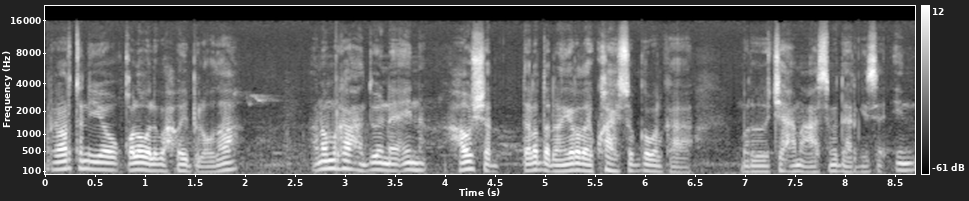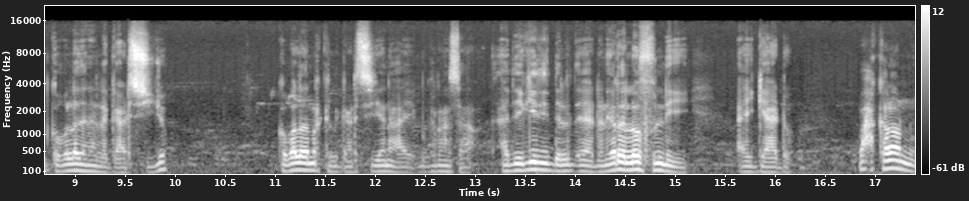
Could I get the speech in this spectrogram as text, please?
Marka hortan iyo qolo waliba waxbay bilowdaa. Annagu markaa waxaan doonaynaa in hawsha dalada dhallinyarada ay ku hayso gobolka maroodijeex ama caasimadda hargeysa in goboladana la gaadhsiiyo. Gobolada marka la gaadhsiiyana ay ma garanaysaa adeegyadii dhallinyarada loo fulinayay ay gaadho. Waxaa kaloonu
